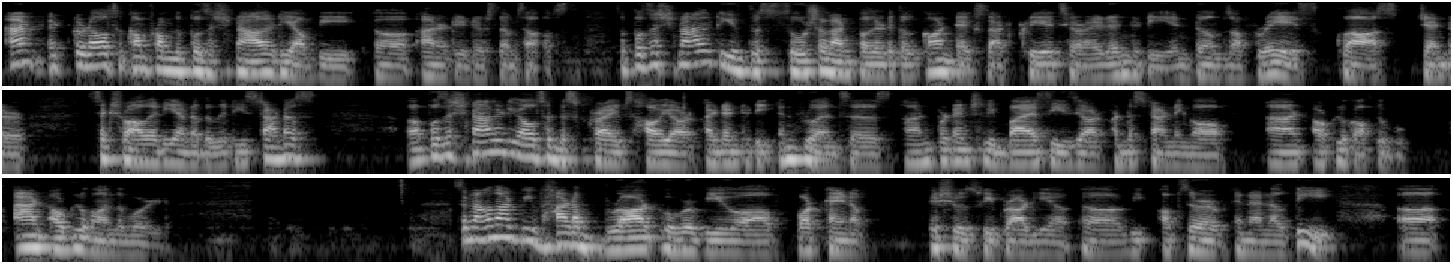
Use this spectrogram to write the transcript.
and it could also come from the positionality of the uh, annotators themselves. So positionality is the social and political context that creates your identity in terms of race, class, gender, sexuality, and ability status. Uh, positionality also describes how your identity influences and potentially biases your understanding of and outlook of the and outlook on the world. So now that we've had a broad overview of what kind of issues we broadly uh, we observe in NLP, uh,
